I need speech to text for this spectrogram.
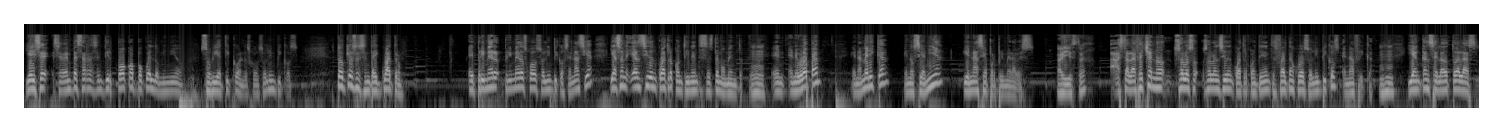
Y ahí se, se va a empezar a sentir poco a poco el dominio soviético en los Juegos Olímpicos. Tokio 64. Eh, primer, primeros Juegos Olímpicos en Asia. Ya, son, ya han sido en cuatro continentes hasta este momento. En, en Europa, en América, en Oceanía y en Asia por primera vez. Ahí está. Hasta la fecha no solo, solo han sido en cuatro continentes. Faltan Juegos Olímpicos en África. Y han cancelado todas las...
